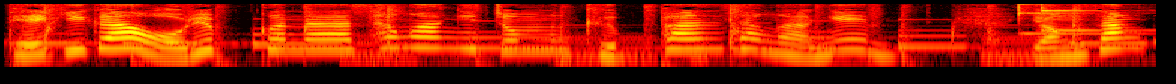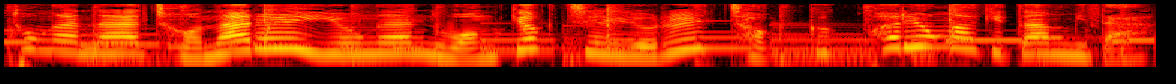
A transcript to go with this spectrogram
대기가 어렵거나 상황이 좀 급한 상황엔 영상통화나 전화를 이용한 원격 진료를 적극 활용하기도 합니다.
